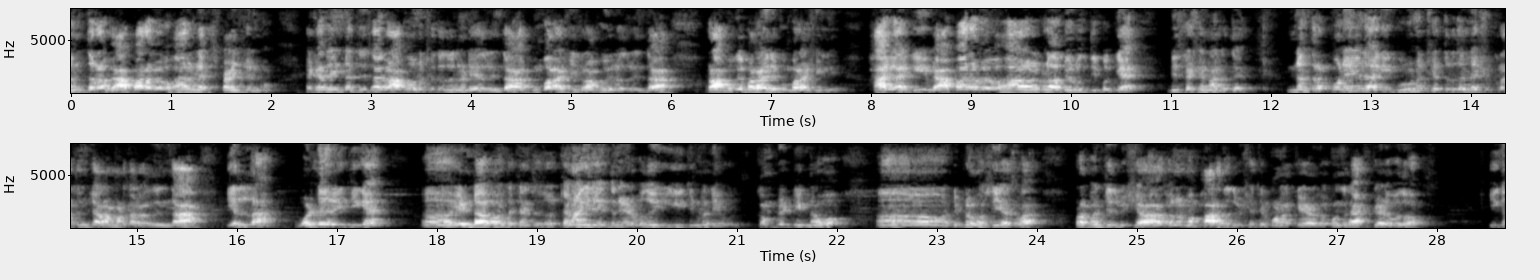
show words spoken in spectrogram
ನಂತರ ವ್ಯಾಪಾರ ವ್ಯವಹಾರಗಳ ಎಕ್ಸ್ಪ್ಯಾನ್ಷನ್ ಯಾಕಂದ್ರೆ ಇನ್ನೊಂದು ದಿವಸ ರಾಹು ನಕ್ಷತ್ರದಲ್ಲಿ ನಡೆಯೋದ್ರಿಂದ ಕುಂಭರಾಶಿ ರಾಹು ಇರೋದ್ರಿಂದ ರಾಹುಗೆ ಬರ ಇದೆ ಕುಂಭರಾಶಿಯಲ್ಲಿ ಹಾಗಾಗಿ ವ್ಯಾಪಾರ ವ್ಯವಹಾರಗಳ ಅಭಿವೃದ್ಧಿ ಬಗ್ಗೆ ಡಿಸ್ಕಷನ್ ಆಗುತ್ತೆ. ನಂತರ ಕೊನೆಯದಾಗಿ ಗುರು ನಕ್ಷತ್ರದಲ್ಲೇ ಶುಕ್ರ ಸಂಚಾರ ಮಾಡ್ತಾ ಇರೋದ್ರಿಂದ ಎಲ್ಲ ಒಳ್ಳೆ ರೀತಿಗೆ ಎಂಡ್ ಆಗುವಂಥ ಚಾನ್ಸಸ್ ಚೆನ್ನಾಗಿದೆ ಅಂತಲೇ ಹೇಳ್ಬೋದು. ಈ ತಿಂಗಳಲ್ಲಿ ಕಂಪ್ಲೀಟ್ ಈಗ ನಾವು ಡಿಪ್ಲೊಮಸಿ ಅಥವಾ ಪ್ರಪಂಚದ ವಿಷಯ ಅಥವಾ ನಮ್ಮ ಭಾರತದ ವಿಷಯ ತಿಳ್ಕೊಳಕ್ಕೆ ಹೇಳಬೇಕು ಅಂದರೆ ಅಷ್ಟು ಹೇಳ್ಬೋದು. ಈಗ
